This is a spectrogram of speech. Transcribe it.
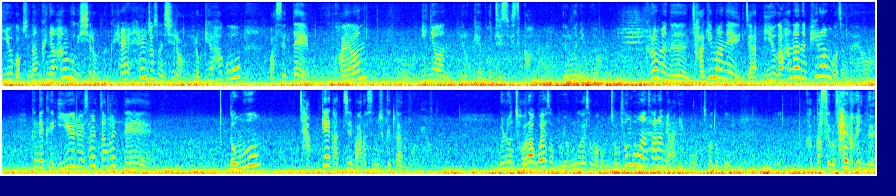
이유가 없이 난 그냥 한국이 싫어. 난 헬, 헬조선 싫어. 이렇게 하고 왔을 때 과연 어, 2년 이렇게 버틸 수 있을까? 의문이고요. 그러면은 자기만의 이제 이유가 하나는 필요한 거잖아요. 근데 그 이유를 설정할 때 너무 작게 갖지 말았으면 좋겠다는 거예요. 물론 저라고 해서 뭐 영국에서 막 엄청 성공한 사람이 아니고 저도 뭐, 뭐 가까스로 살고 있는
